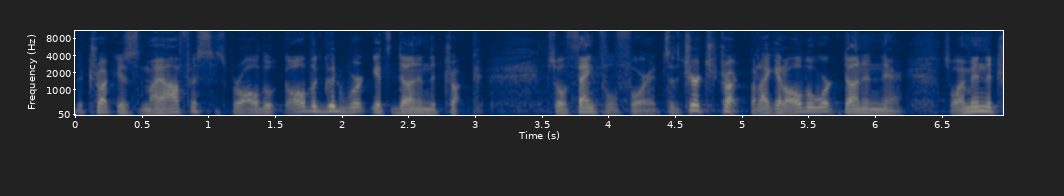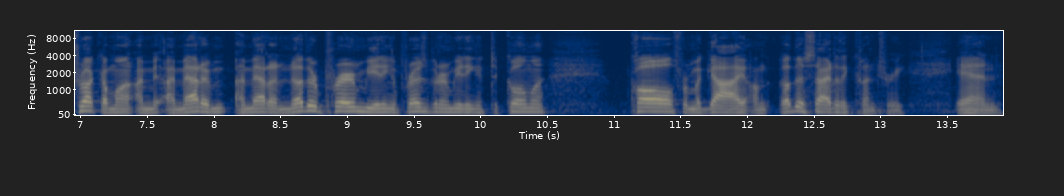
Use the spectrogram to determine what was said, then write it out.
The truck is my office. It's where all the, all the good work gets done in the truck so thankful for it. It's a church truck, but I get all the work done in there. So I'm in the truck. I'm on. I'm, I'm at a, I'm at another prayer meeting, a presbyter meeting in Tacoma. Call from a guy on the other side of the country, and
